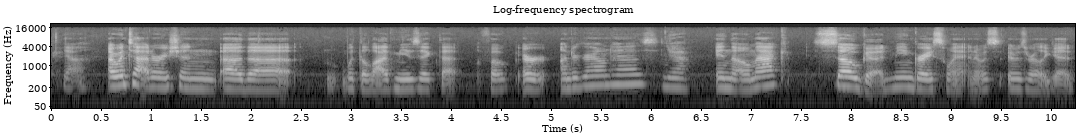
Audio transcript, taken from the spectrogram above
okay. Yeah, I went to adoration uh, the with the live music that folk or underground has Yeah. In the OMAC. So good. Me and Grace went, and it was it was really good.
